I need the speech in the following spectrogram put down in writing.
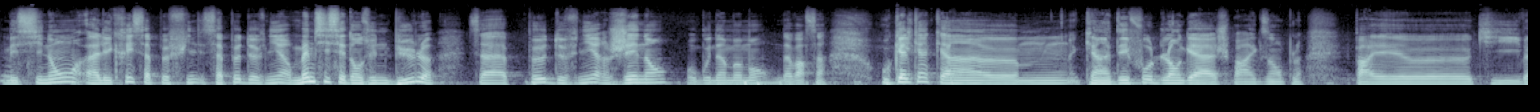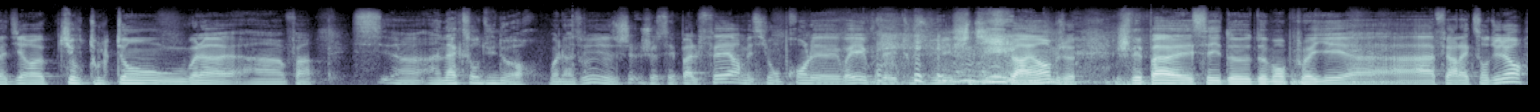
Mais sinon, à l'écrit, ça peut, ça peut devenir, même si c'est dans une bulle, ça peut devenir gênant au bout d'un moment d'avoir ça. Ou quelqu'un qui, a un, euh, qui a un défaut de langage, par exemple, pareil, euh, qui va dire euh, pio tout le temps, ou voilà, un, enfin, un, un accent du Nord. Voilà, je ne sais pas le faire, mais si on prend les. Vous voyez, vous avez tous vu les ch'tis, par exemple, je ne vais pas essayer de, de m'employer à, à faire l'accent du Nord.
